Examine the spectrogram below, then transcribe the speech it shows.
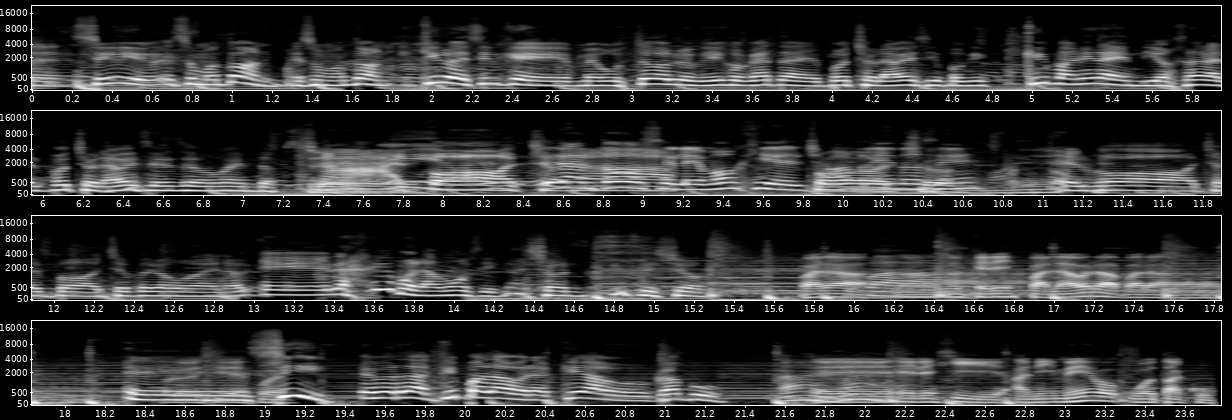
Sí, sí, es un montón, es un montón. Quiero decir que me gustó lo que dijo Cata del Pocho Lavesi, porque qué manera de endiosar al Pocho Lavesi en ese momento. Nah, el Pocho. Eran nah. todos el emoji del chabón riéndose. El Pocho, el Pocho, pero bueno. Eh, larguemos la música, John, qué sé yo. Para, Pa. no, ¿no querés palabra para.? Eh, sí, es verdad. ¿Qué palabra? ¿Qué hago, Capu? Ah, Eh, elegí anime o otaku.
